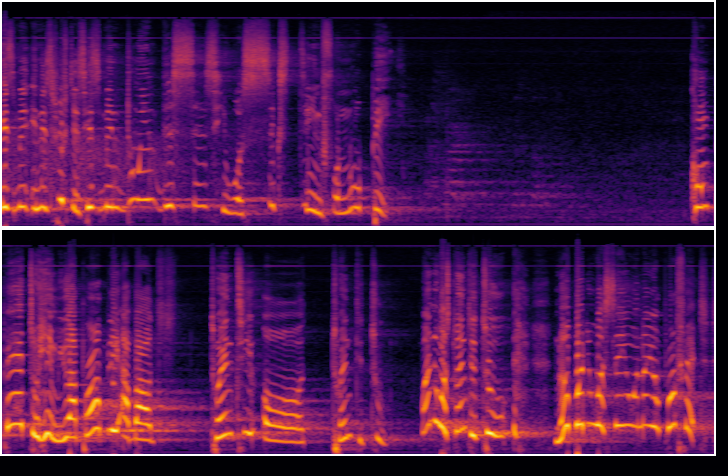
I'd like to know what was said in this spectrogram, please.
He's been in his 50s. He's been doing this since he was 16 for no pay. Compared to him, you are probably about 20 or 22. When he was 22, nobody was saying, Honor your prophet.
